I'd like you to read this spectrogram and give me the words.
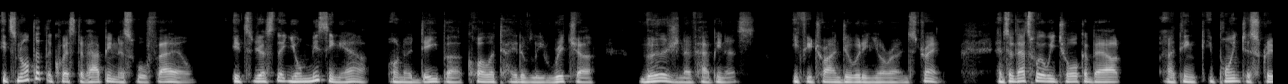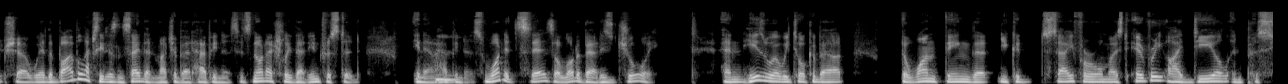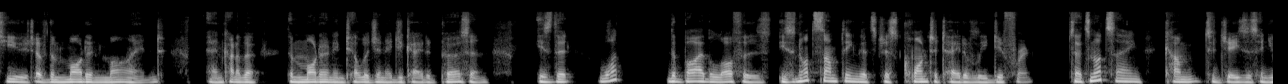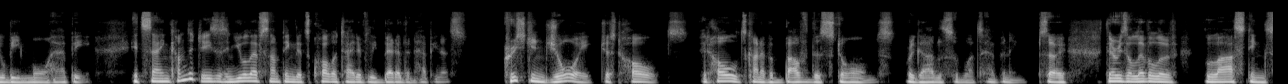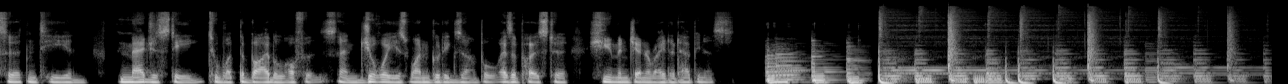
it's not that the quest of happiness will fail. It's just that you're missing out on a deeper, qualitatively richer version of happiness if you try and do it in your own strength. And so that's where we talk about, I think, point to scripture where the Bible actually doesn't say that much about happiness. It's not actually that interested in our mm. happiness. What it says a lot about is joy. And here's where we talk about the one thing that you could say for almost every ideal and pursuit of the modern mind and kind of the, the modern, intelligent, educated person is that what the Bible offers is not something that's just quantitatively different. So it's not saying come to Jesus and you'll be more happy. It's saying come to Jesus and you'll have something that's qualitatively better than happiness. Christian joy just holds. It holds kind of above the storms, regardless of what's happening. So there is a level of lasting certainty and majesty to what the Bible offers. And joy is one good example, as opposed to human generated happiness.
